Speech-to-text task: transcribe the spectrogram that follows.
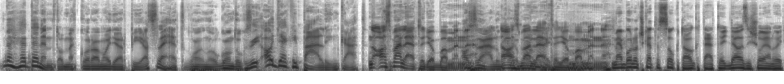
de, hát de nem tudom mekkora a magyar piac, lehet gondol- gondolkozni. Adják ki pálinkát. Na, az már lehet, hogy jobban menne. Az nálunk Na, az már lehet, megy. hogy jobban menne. Mert borocskát a szoktak, tehát, hogy de az is olyan, hogy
